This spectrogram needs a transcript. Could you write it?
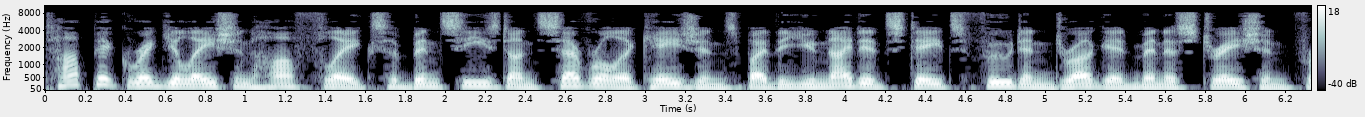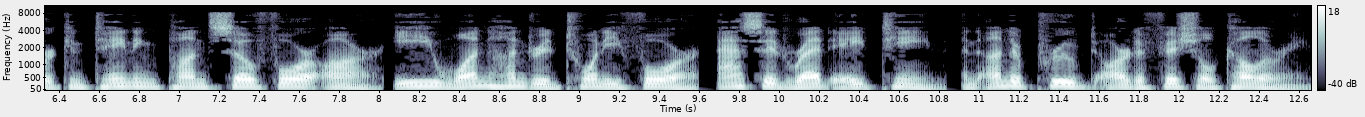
Topic regulation Haw flakes have been seized on several occasions by the United States Food and Drug Administration for containing Ponceau 4R E124, acid red 18, an unapproved artificial coloring.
